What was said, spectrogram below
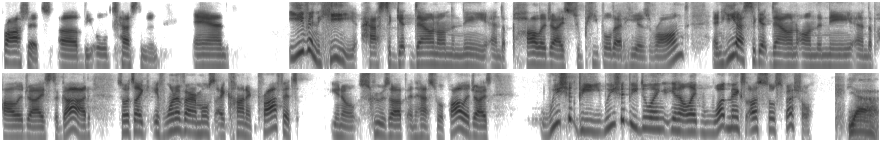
prophets of the Old Testament, and even he has to get down on the knee and apologize to people that he has wronged and he has to get down on the knee and apologize to god. So it's like if one of our most iconic prophets you know screws up and has to apologize we should be we should be doing you know like what makes us so special. Yeah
